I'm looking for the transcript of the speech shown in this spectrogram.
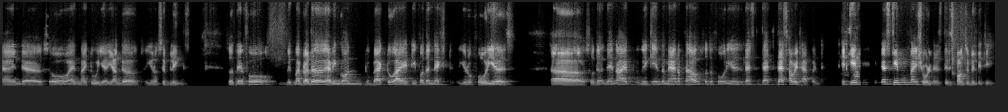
And uh, so, and my two year younger, you know, siblings. So therefore, with my brother having gone to back to IIT for the next, you know, four years, uh, so the, then I became the man of the house for the four years. That's that. That's how it happened. It came. It just came on my shoulders. The responsibility.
